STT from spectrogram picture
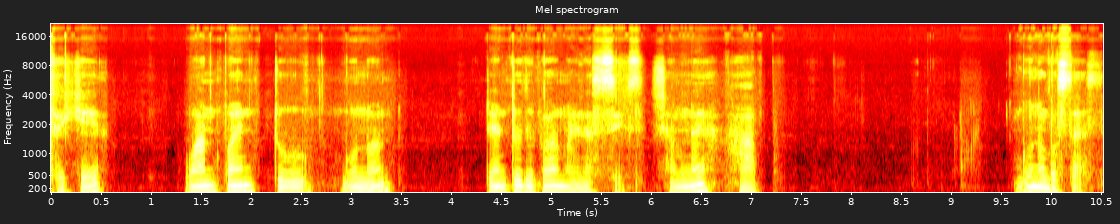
থেকে ওয়ান পয়েন্ট টু গুণন ten to the power minus six সামনে হাফ গুণ অবস্থা আছে।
